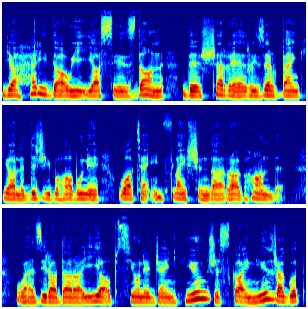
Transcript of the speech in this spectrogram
یا هری داوی یا سیزدان ده شر ریزرو بانک یا لدجی بهابون وات انفلیشن ده راگهاند. وزیر دارایی اپسیون جین هیوم جسکای نیوز را گفت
